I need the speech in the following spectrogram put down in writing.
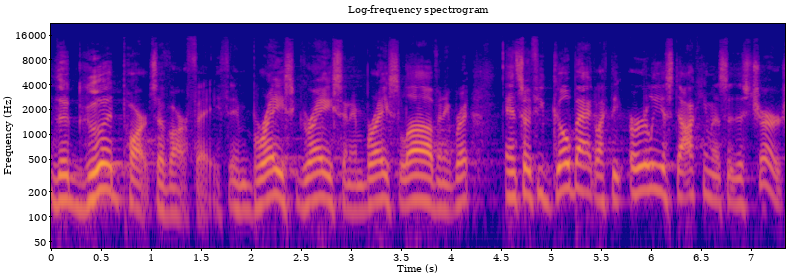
the good parts of our faith. Embrace grace and embrace love and embrace. And so if you go back, like the earliest documents of this church,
